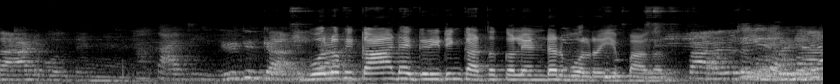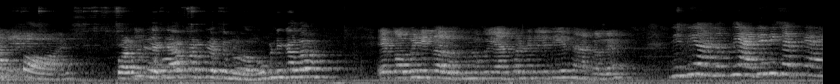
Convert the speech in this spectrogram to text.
कार्ड बोलते हैं। हाँ, ग्रीटिंग कार्ड बोलो कि कार्ड है ग्रीटिंग कार्ड तो कैलेंडर बोल रही है पागल। पागल ये मतलब पर्स पढ़ती क्या पढ़ती है तुम लोग? बुक निकालो। एक कॉपी निकालो तुम लोग को याद करने के लिए दिए ना कल दीदी आज अपनी याद ही नहीं करते हैं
